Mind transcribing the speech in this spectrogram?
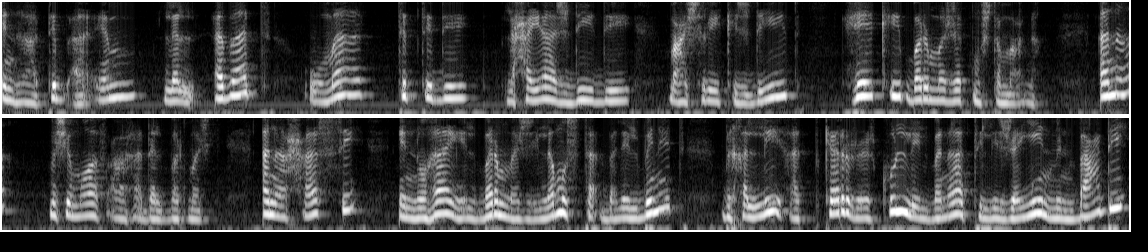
إنها تبقى أم للأبد وما تبتدي لحياة جديدة مع شريك جديد. هيك برمجة مجتمعنا. أنا مش موافقة على هذا البرمجة. أنا حاسة إنه هاي البرمجة لمستقبل البنت بخليها تكرر كل البنات اللي جايين من بعدي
